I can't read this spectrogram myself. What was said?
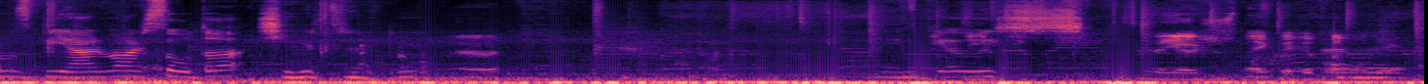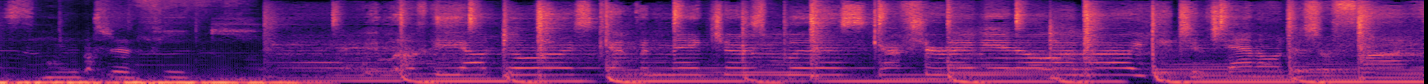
Uğradığımız bir yer varsa o da şehir trafiği. Evet. Hem yağış, Bir de yarış üstüne ekleyeceğim. evet, hem trafik. We love the outdoors, camping nature's bliss. Capturing it all on our YouTube channel just for fun.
